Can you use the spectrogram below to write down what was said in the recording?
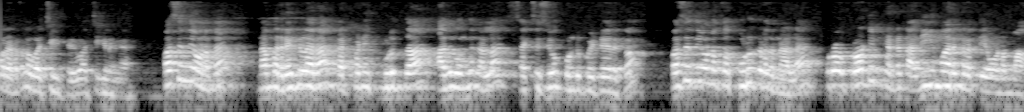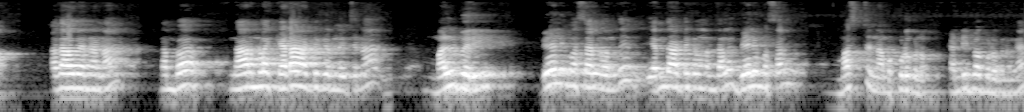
ஒரு இடத்துல வச்சுக்கிட்டு வச்சுக்கணுங்க உணத்தை நம்ம ரெகுலராக கட் பண்ணி கொடுத்தா அது வந்து நல்லா சக்ஸஸிவாக கொண்டு போயிட்டே இருக்கும். பசுந்தீவனத்தை கொடுக்கறதுனால ப்ரோ ப்ரோட்டீன் கண்டென்ட் அதிகமாக இருக்கிற தீவனமா அதாவது என்னன்னா நம்ம நார்மலாக கெடா ஆட்டுக்கு இருந்துச்சுன்னா மல்பெரி வேலி மசால் வந்து எந்த ஆட்டுகள் இருந்தாலும் வேலி மசால் மஸ்ட் நம்ம கொடுக்கணும். கண்டிப்பாக கொடுக்கணுங்க.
